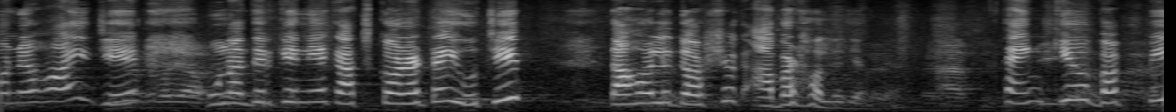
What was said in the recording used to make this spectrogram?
মনে হয় যে ওনাদেরকে নিয়ে কাজ করাটাই উচিত। তাহলে দর্শক আবার হলে যাবে। Thank you Bappi.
